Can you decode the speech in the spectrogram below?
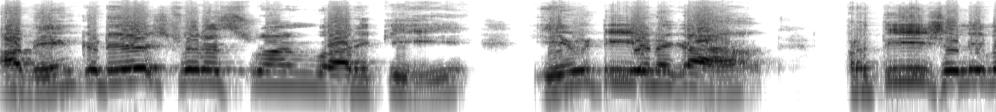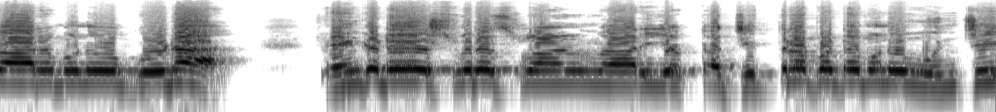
ఆ వెంకటేశ్వర స్వామి వారికి ఏమిటి అనగా ప్రతి శనివారమును కూడా వెంకటేశ్వర స్వామి వారి యొక్క చిత్రపటమును ఉంచి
